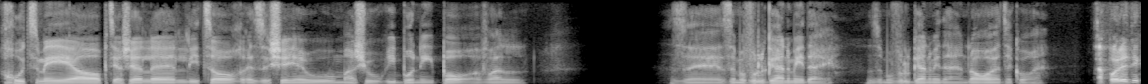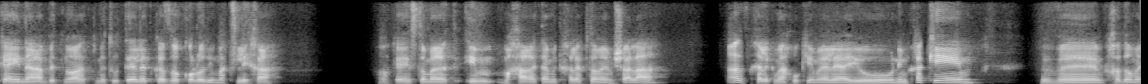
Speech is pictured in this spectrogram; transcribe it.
חוץ מהאופציה של אה, ליצור איזשהו משהו ריבוני פה, אבל זה, זה מבולגן מדי. זה מבולגן מדי, אני לא רואה את זה קורה. הפוליטיקה אינה בתנועת מטוטלת כזו כל עוד היא מצליחה. אוקיי? זאת אומרת, אם מחר הייתה מתחלפת הממשלה, אז חלק מהחוקים האלה היו נמחקים וכדומה.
